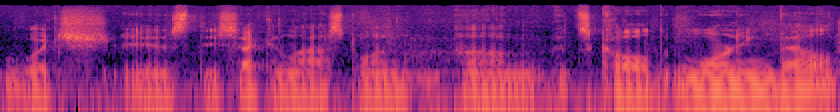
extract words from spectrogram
which is the second last one. Um, it's called Morning Bell.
